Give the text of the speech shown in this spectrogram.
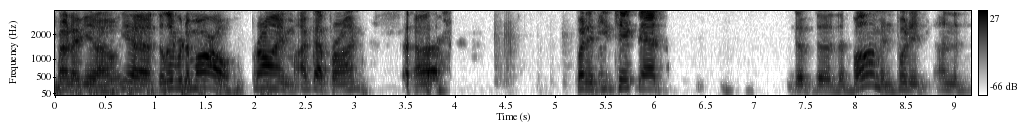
Trying to you know yeah deliver tomorrow Prime. I've got Prime. Uh, but if you take that the the the bomb and put it on the,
